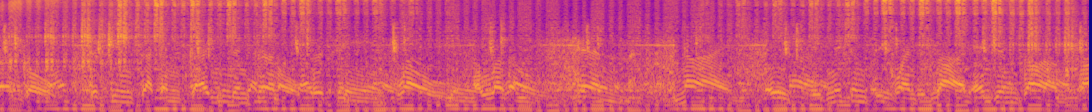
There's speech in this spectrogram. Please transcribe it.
15 seconds, Ignition internal. 15, 12, 11, 10, 9, 8, ignition sequence is on, engines on,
